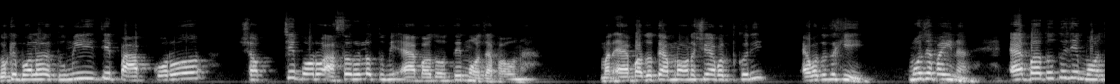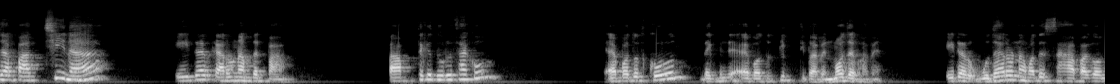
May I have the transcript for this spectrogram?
তোকে বলা হয়, তুমি যে পাপ করো, সবচেয়ে বড় আসর হলো তুমি আবাদতে মজা পাও না। মানে আবাদতে আমরা অনেক সময় আবাদত করি। আবাদতে কি? মজা পাই না। আবাদতে যে মজা পাচ্ছি না, এইটার কারণ আমাদের পাপ। পাপ থেকে দূরে থাকুন। আবাদত করুন, দেখবেন যে আবাদত তৃপ্তি পাবেন, মজা পাবেন। এটার উদাহরণ আমাদের সাহাবাগন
